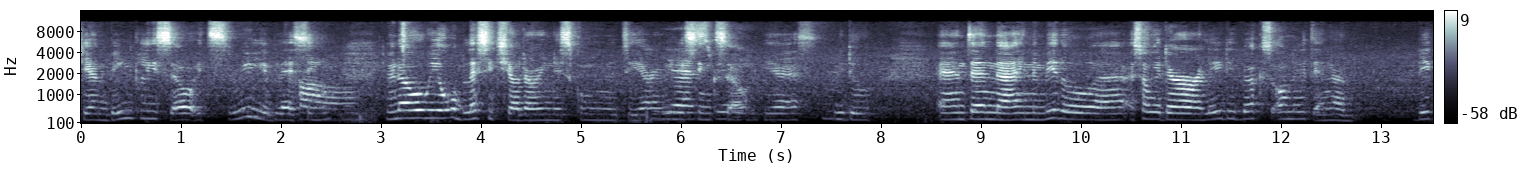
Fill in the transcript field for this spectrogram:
Jan Binkley, so it's really a blessing. Aww. You know, we all bless each other in this community. I really yes, think really. so. Yes, mm. we do. And then uh, in the middle, uh, so there are ladybugs on it and a big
